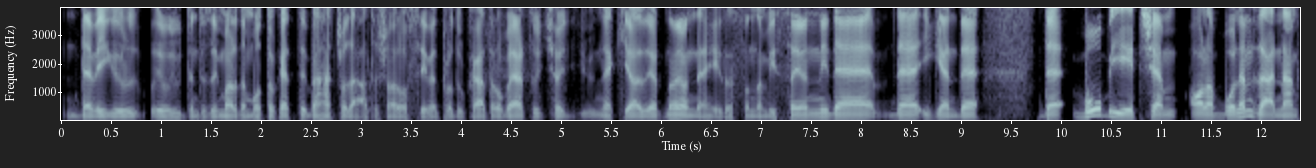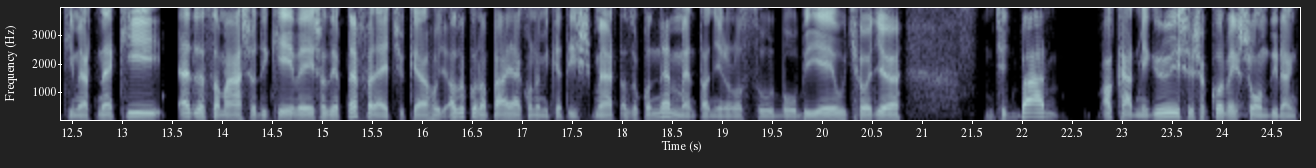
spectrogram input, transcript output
de végül ő úgy döntött, hogy marad a Moto2-ben, hát csodálatosan rossz évet produkált Robert, úgyhogy neki azért nagyon nehéz lesz onnan visszajönni, de, de igen, de de Bóbiét sem alapból nem zárnám ki, mert neki ez lesz a második éve, és azért ne felejtsük el, hogy azokon a pályákon, amiket ismert, azokon nem ment annyira rosszul Bóbié, úgyhogy, úgyhogy bár akár még ő is, és akkor még Sean Dylan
